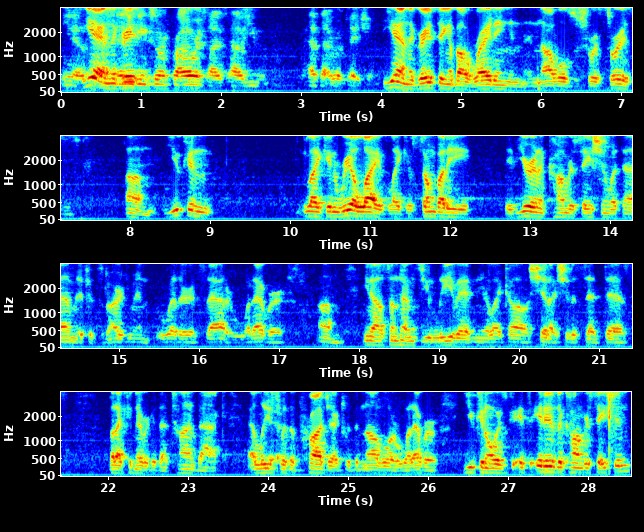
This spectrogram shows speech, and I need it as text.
You know. Yeah, and the great- you can sort of prioritize how you have that rotation. yeah, and the great thing about writing and, and novels or short stories is, um, you can, like in real life, like if somebody, if you're in a conversation with them, if it's an argument, whether it's that or whatever, um, you know, sometimes you leave it and you're like, oh shit, I should have said this, but I could never get that time back. At least Yeah. with a project, with a novel or whatever, you can always. It's it is a conversation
